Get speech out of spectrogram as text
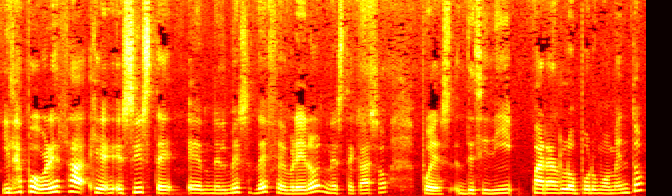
y la pobreza que existe en el mes de febrero, en este caso, pues decidí pararlo por un momento.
